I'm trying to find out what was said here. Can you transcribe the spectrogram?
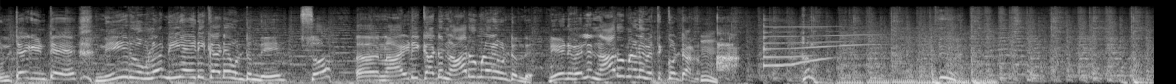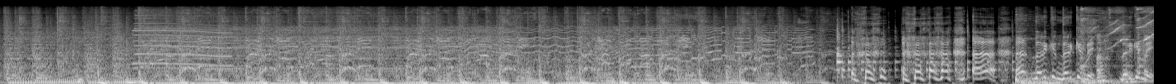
ఉంటే గింటే నీ రూమ్లో నీ ఐడి కార్డే ఉంటుంది. సో నా ఐడి కార్డు నా రూమ్లోనే ఉంటుంది. నేను వెళ్ళి నా రూమ్లోనే వెతుక్కుంటాను దొరికింది దొరికింది దొరికింది.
